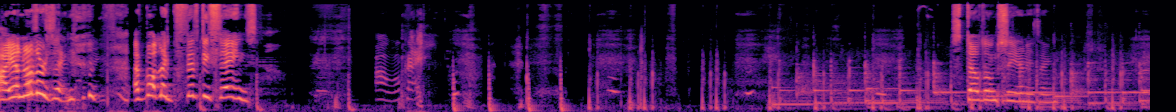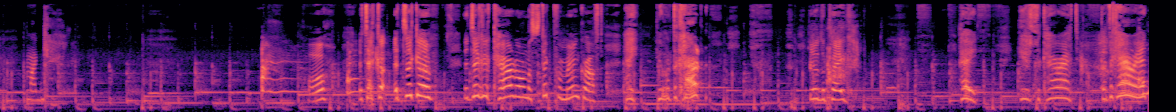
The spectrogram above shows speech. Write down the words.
Buy another thing. I've bought like 50 things. Oh, okay. Still don't see anything. My. Oh, it's like a, it's like a, it's like a carrot on a stick from Minecraft. Hey, you want the carrot? You're the pig. Hey, here's the carrot. Get the carrot.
